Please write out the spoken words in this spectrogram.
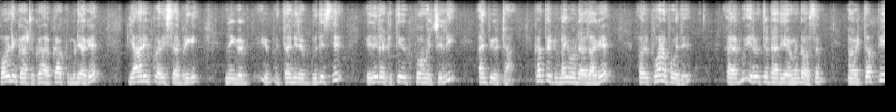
பவுலை காற்று கா காக்கும்படியாக யாரையும் குறை சாப்பிடி நீங்கள் தண்ணீரை குதித்து எதிர்க்கு தீவுக்கு போங்கன்னு சொல்லி அனுப்பிவிட்டான். கத்திற்கு மகிமை உண்டாவதாக அவர் போன போது இருபத்தெட்டாம் அதிகாரம் ஒன்றாம் வருஷம் நாங்கள் தப்பி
